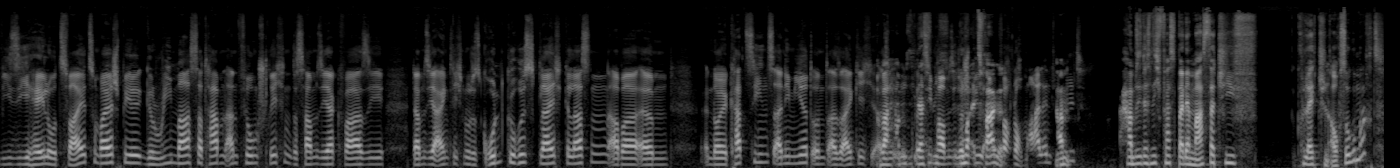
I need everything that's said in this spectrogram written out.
wie sie Halo 2 zum Beispiel geremastert haben, in Anführungsstrichen. Das haben sie ja quasi, da haben sie ja eigentlich nur das Grundgerüst gleich gelassen, aber ähm, neue Cutscenes animiert und also eigentlich, Aber also haben im sie das Prinzip nicht- haben sie das Spiel Frage, einfach nochmal entwickelt. Haben sie das nicht fast bei der Master Chief Collection auch so gemacht?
